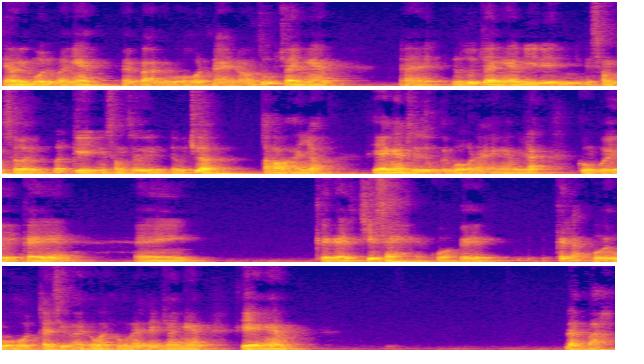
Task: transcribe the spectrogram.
Theo ý muốn của anh em. Và cái bộ hột này nó giúp cho anh em Đấy, nó giúp cho anh em đi đến những cái sòng sới bất kỳ những sòng sới đấu trường to hay nhỏ. Thì anh em sử dụng cái bộ này anh em lắc cùng với cái cái cái, cái chia sẻ của cái cách lắp của cái bộ hột tài xỉu 2020 này dành cho anh em. Thì anh em đảm bảo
